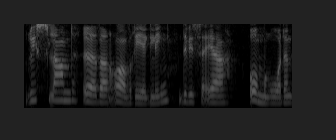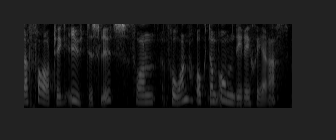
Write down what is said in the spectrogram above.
Ryssland övar avregling, det vill säga områden där fartyg utesluts från, från och de omdirigeras.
